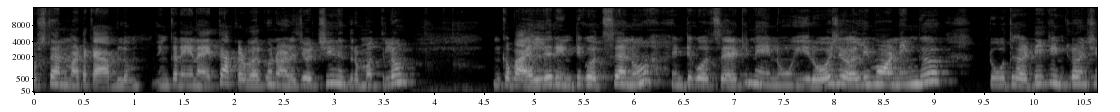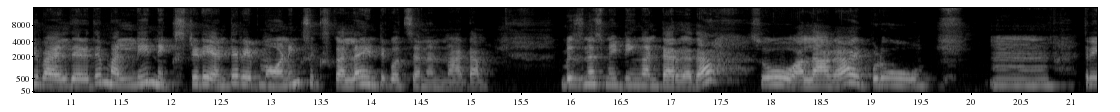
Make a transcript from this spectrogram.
వస్తాయి అనమాట క్యాబ్లు. ఇంకా నేనైతే అక్కడ వరకు నడిచి వచ్చి నిద్రమత్తులో ఇంకా బయలుదేరి ఇంటికి వచ్చాను. ఇంటికి వచ్చేసరికి నేను ఈరోజు ఎర్లీ మార్నింగ్ టూ థర్టీకి ఇంట్లో నుంచి బయలుదేరితే మళ్ళీ నెక్స్ట్ డే అంటే రేపు మార్నింగ్ సిక్స్ కల్లా ఇంటికి వచ్చానమాట బిజినెస్ మీటింగ్ అంటారు కదా. సో అలాగా ఇప్పుడు త్రీ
